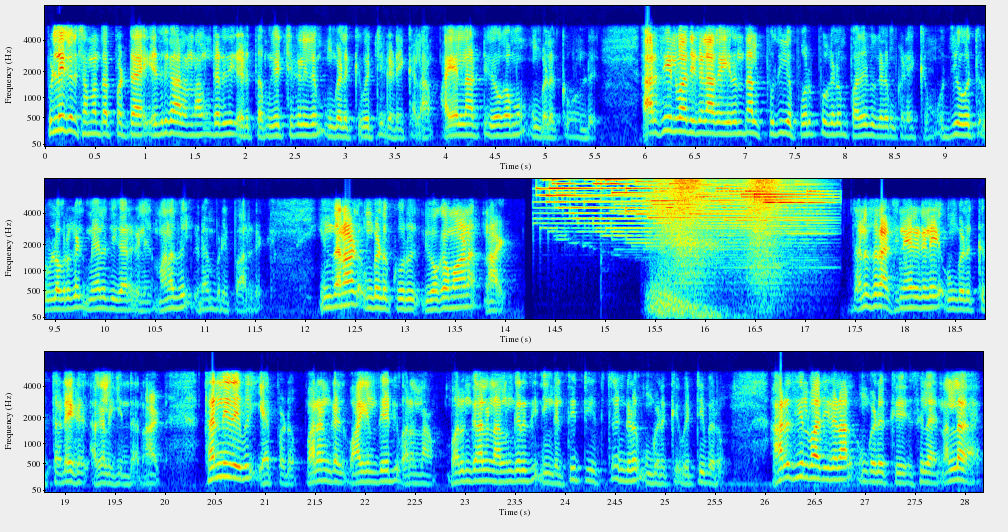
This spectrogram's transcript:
பிள்ளைகள் சம்பந்தப்பட்ட எதிர்கால நலன்கருதி எடுத்த முயற்சிகளிலும் உங்களுக்கு வெற்றி கிடைக்கலாம். அயல்நாட்டு யோகமும் உங்களுக்கு உண்டு. அரசியல்வாதிகளாக இருந்தால் புதிய பொறுப்புகளும் பதவிகளும் கிடைக்கும். உத்தியோகத்தில் உள்ளவர்கள் மேலதிகாரிகளின் மனதில் இடம் பிடிப்பார்கள். இந்த நாள் உங்களுக்கு ஒரு யோகமான நாள். தனுசராசி நேர்களே உங்களுக்கு தடைகள் அகலுகின்ற நாள். தன்னிறைவு ஏற்படும். வரன்கள் வாயில் தேடி வரலாம். வருங்கால நலங்கிறது நீங்கள் தீட்டிய திட்டங்களும் உங்களுக்கு வெற்றி பெறும். அரசியல்வாதிகளால் உங்களுக்கு சில நல்ல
